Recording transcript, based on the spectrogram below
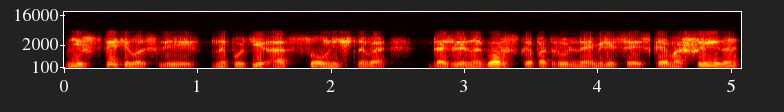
не встретилась ли на пути от Солнечного до Зеленогорска патрульная милицейская машина.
